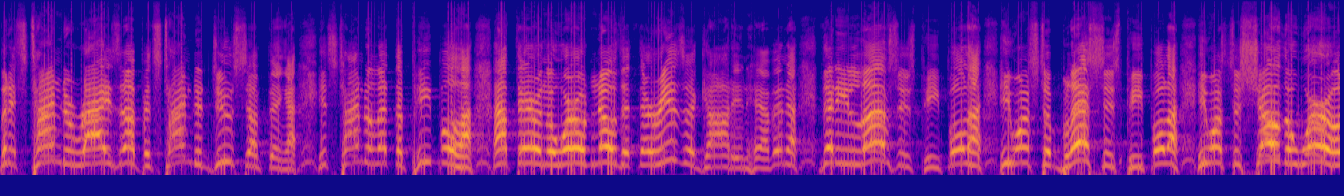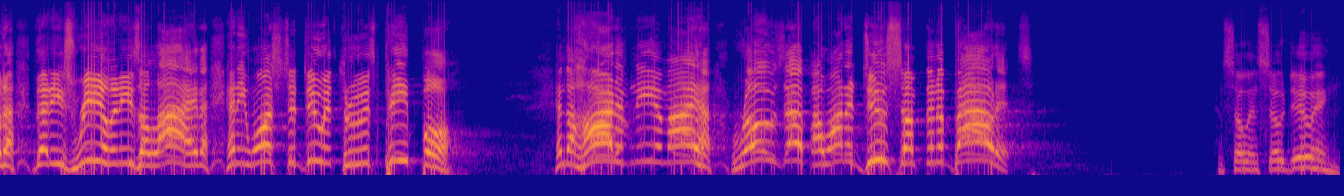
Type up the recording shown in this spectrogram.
but it's time to rise up. It's time to do something. Uh, it's time to let the people uh, out there in the world know that there is a God in heaven, that he loves his people. he wants to bless his people. he wants to show the world that he's real and he's alive, and he wants to do it through his people. And the heart of Nehemiah rose up. I want to do something about it. And so, in so doing,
